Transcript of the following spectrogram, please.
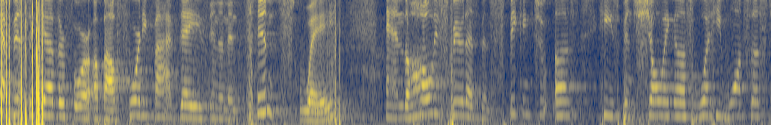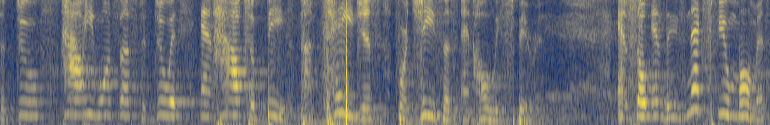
have been together for about 45 days in an intense way, and the Holy Spirit has been speaking to us. He's been showing us what he wants us to do, how he wants us to do it, and how to be contagious for Jesus and Holy Spirit. And so in these next few moments,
